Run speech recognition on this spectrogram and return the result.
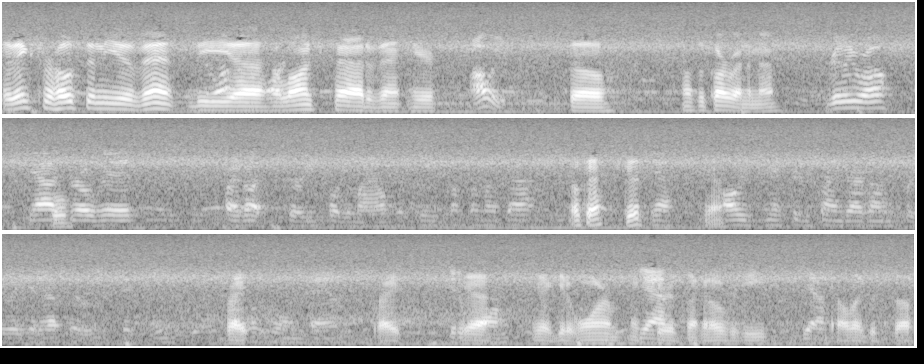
Hey, thanks for hosting the event, the uh, launch pad event here. Always. So, how's the car running, man? Really well. Yeah, Cool. I drove it probably about 30, 40 miles this week, something like that. Okay, good. Yeah. Yeah. Always make sure to try and drive on the freeway, get it up to at least 60. Right. Right. Get it yeah. warm. Yeah, get it warm. Make Yeah. sure it's not gonna overheat. Yeah. All that good stuff.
